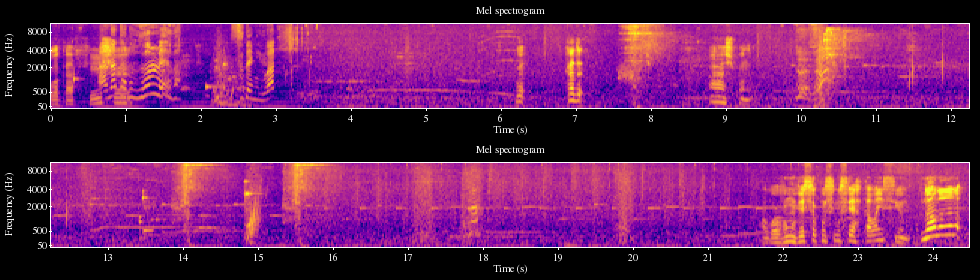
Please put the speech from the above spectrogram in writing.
colocar a ficha. Ué, cadê? Ah. Agora vamos ver se eu consigo acertar lá em cima. Não, não, não, não.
